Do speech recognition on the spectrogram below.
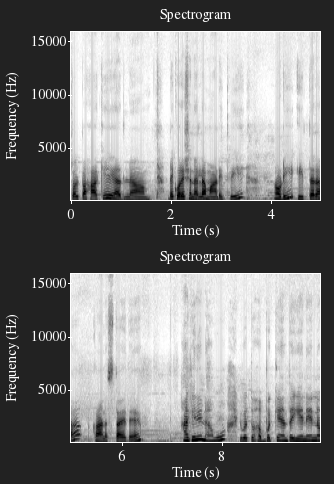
ಸ್ವಲ್ಪ ಹಾಕಿ ಅದನ್ನ ಡೆಕೋರೇಷನ್ ಎಲ್ಲ ಮಾಡಿದ್ವಿ. ನೋಡಿ, ಈ ಥರ ಕಾಣಿಸ್ತಾ ಇದೆ. ಹಾಗೆಯೇ ನಾವು ಇವತ್ತು ಹಬ್ಬಕ್ಕೆ ಅಂತ ಏನೇನು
